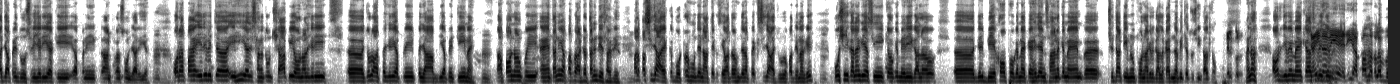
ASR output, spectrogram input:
ਅੱਜ ਆਪਣੀ ਦੂਸਰੀ ਜਿਹੜੀ ਆ ਕਿ ਆਪਣੀ ਕਾਨਫਰੰਸ ਹੋਣ ਜਾ ਰਹੀ ਆ। ਔਰ ਆਪਾਂ ਇਹਦੇ ਵਿੱਚ ਇਹੀ ਅੱਜ ਸੰਗਤ ਨੂੰ ਉਤਸ਼ਾਹ ਵੀ ਆਉਣ ਵਾਲੀ ਜਿਹੜੀ ਚਲੋ ਆਪਾਂ ਜਿਹੜੀ ਆਪਣੀ ਪੰਜਾਬ ਦੀ ਆਪਣੀ ਟੀਮ ਹੈ ਆਪਾਂ ਉਹਨਾਂ ਨੂੰ ਕੋਈ ਐ ਤਾਂ ਨਹੀਂ ਆਪਾਂ ਕੋਈ ਆਰਡਰ ਤਾਂ ਨਹੀਂ ਦੇ ਸਕਦੇ। ਪਰ ਆਪਾਂ ਸੁਝਾਅ ਇੱਕ ਵੋਟਰ ਹੋਣ ਦੇ ਨਾਤੇ ਇੱਕ ਸੇਵਾਦਾਰ ਹੋਣ ਦੇ ਨਾਤੇ ਇੱਕ ਸੁਝਾਅ ਜ਼ਰੂਰ ਆਪਾਂ ਦੇਵਾਂਗੇ। ਕੋਸ਼ਿਸ਼ ਕਰਾਂਗੇ ਅਸੀਂ ਕਿਉਂਕਿ ਮੇਰੀ ਗੱਲ ਜਿਹੜੀ ਬੇਖੌਫ ਹੋ ਗਿਆ ਮੈਂ ਇੱਕ ਇਹੋ ਜਿਹਾ ਇਨਸਾਨ ਹਾਂ ਕਿ ਮੈਂ ਸਿੱਧਾ ਟੀਮ ਨੂੰ ਫੋਨ ਲਾ ਕੇ ਗੱਲ ਕਰ ਦਿੰਦਾ ਵੀ ਤੇ ਤੁਸੀਂ ਗਲਤ ਹੋ। ਬਿਲਕੁਲ। ਔਰ ਜਿਵੇਂ ਮੈਂ ਕਿਹਾ ਸੀ ਵੀ ਚਾਹੀਦਾ ਵੀ ਜਿਵੇਂ- ਹੈ ਜੀ ਆਪਾਂ ਮਤਲਬ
